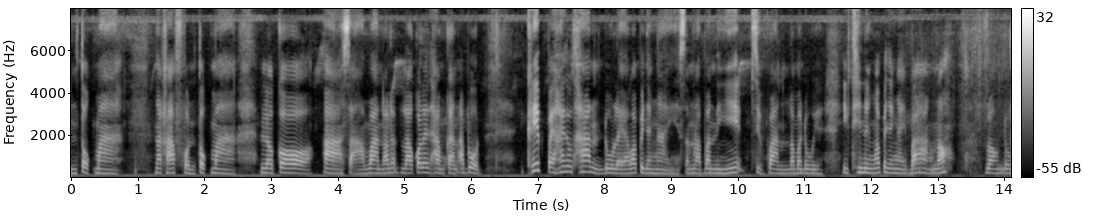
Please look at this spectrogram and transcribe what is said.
นตกมานะคะฝนตกมา แล้วก็สามวันแล้วเราก็ได้ทำการอัปโหลดคลิปไปให้ทุกท่านดูแล้วว่าเป็นยังไงสำหรับวันนี้ 10 วันเรามาดูอีกทีหนึ่งว่าเป็นยังไงบ้างเนาะลองดู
